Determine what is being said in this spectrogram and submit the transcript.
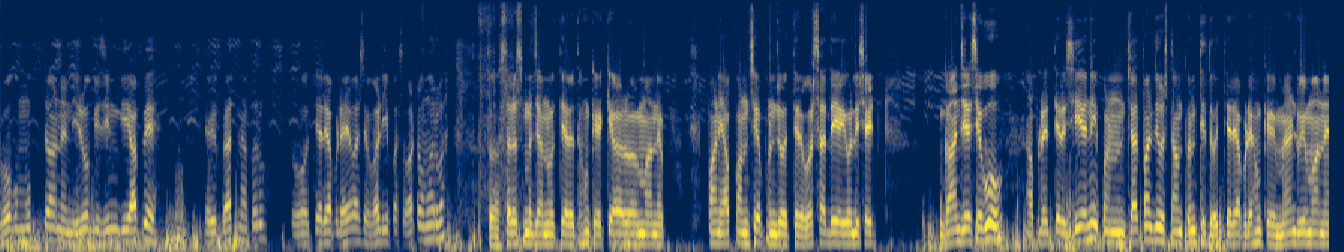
રોગમુક્ત અને નિરોગી જિંદગી આપે એવી પ્રાર્થના કરું. તો અત્યારે આપણે આવ્યા છે વાડીએ પાછો આટો મારવા. તો સરસ મજાનું અત્યારે તો શું કે ક્યારમાં પાણી આપવાનું છે, પણ જો અત્યારે વરસાદ એ ઓલી સાઈડ ગાંજે છે બહુ. આપણે અત્યારે છીએ નહીં, પણ ચાર પાંચ દિવસ આમ તો નથી. તો અત્યારે આપણે શું કે માંડવીમાં ને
